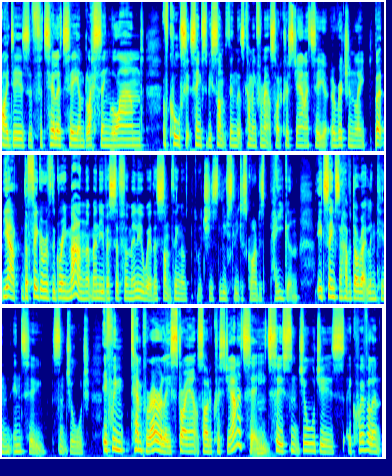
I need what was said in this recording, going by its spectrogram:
ideas of fertility and blessing the land. Of course, it seems to be something that's coming from outside Christianity originally. But yeah, the figure of the green man that many of us are familiar with as something of, which is loosely described as pagan, it seems to have a direct link in, into St. George. If we temporarily stray outside of Christianity mm. to St. George's equivalent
